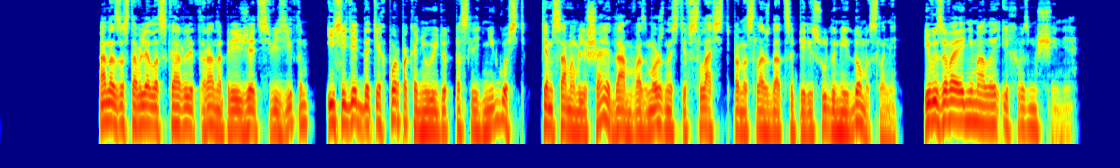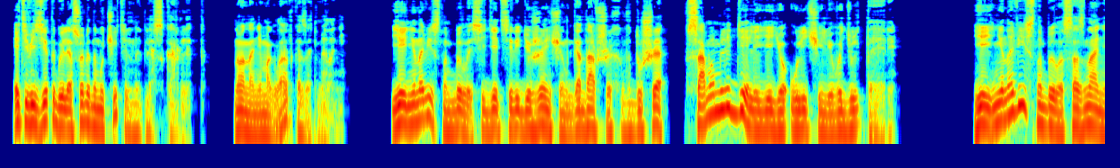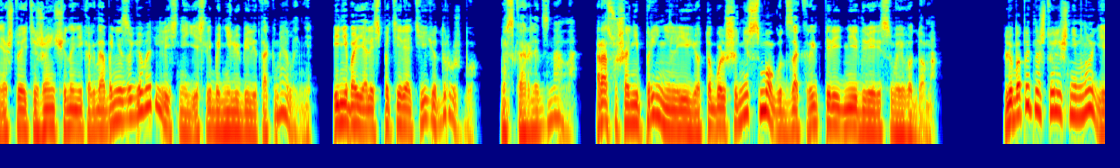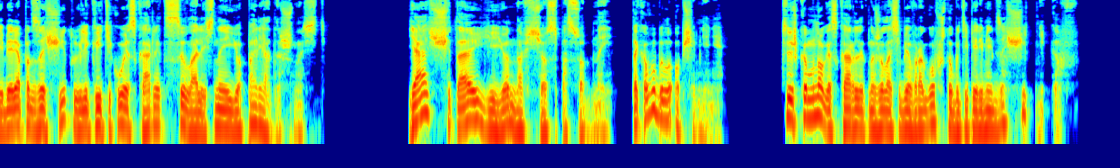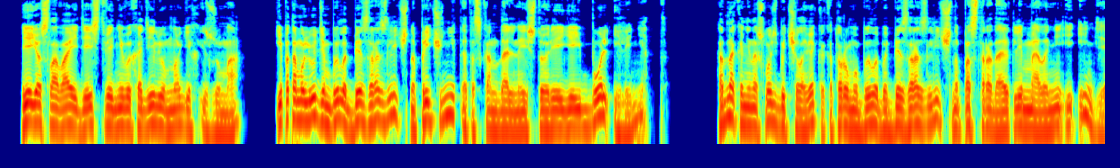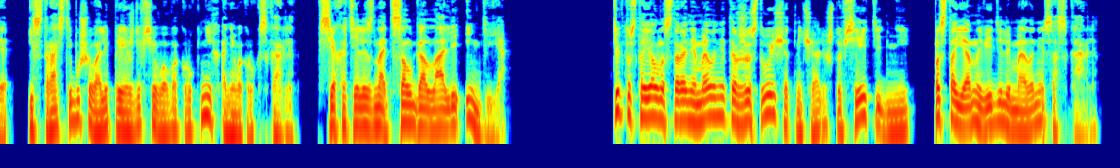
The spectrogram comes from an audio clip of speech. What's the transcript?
Она заставляла Скарлетт рано приезжать с визитом и сидеть до тех пор, пока не уйдет последний гость, тем самым лишая дам возможности всласть понаслаждаться пересудами и домыслами, и вызывая немалое их возмущение. Эти визиты были особенно мучительны для Скарлетт, но она не могла отказать Мелани. Ей ненавистно было сидеть среди женщин, гадавших в душе, в самом ли деле ее уличили в адюльтере. Ей ненавистно было сознание, что эти женщины никогда бы не заговорили с ней, если бы не любили так Мелани и не боялись потерять ее дружбу. Но Скарлетт знала, раз уж они приняли ее, то больше не смогут закрыть перед ней двери своего дома. Любопытно, что лишь немногие, беря под защиту или критикуя Скарлетт, ссылались на ее порядочность. Я считаю ее на все способной. Таково было общее мнение. Слишком много Скарлетт нажила себе врагов, чтобы теперь иметь защитников. Ее слова и действия не выходили у многих из ума, и потому людям было безразлично, причинит эта скандальная история ей боль или нет. Однако не нашлось бы человека, которому было бы безразлично, пострадают ли Мелани и Индия, и страсти бушевали прежде всего вокруг них, а не вокруг Скарлетт. Все хотели знать, солгала ли Индия. Те, кто стоял на стороне Мелани, торжествующе отмечали, что все эти дни постоянно видели Мелани со Скарлетт.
